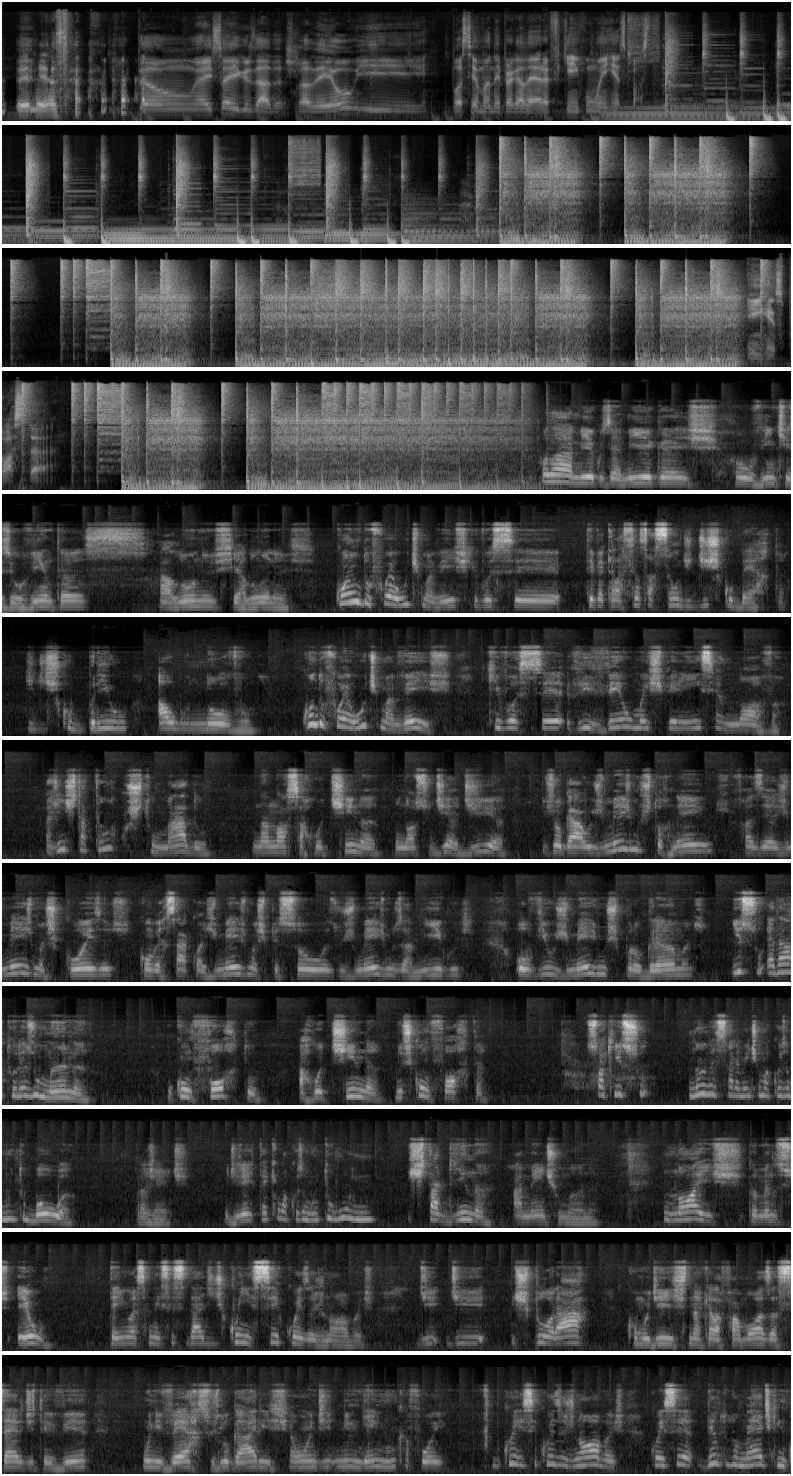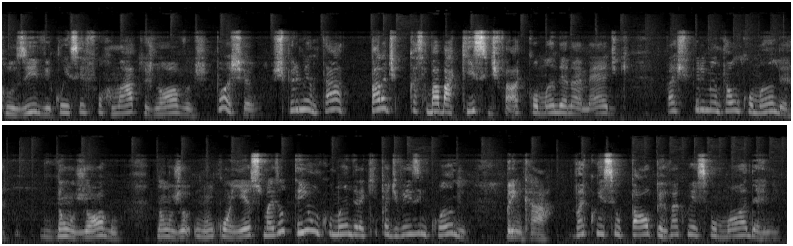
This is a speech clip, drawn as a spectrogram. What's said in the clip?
Beleza. Então é isso aí, gurizada. Valeu e boa semana aí pra galera. Fiquem com o Em resposta. Olá, amigos e amigas, ouvintes e ouvintas, alunos e alunas. Quando foi a última vez que você teve aquela sensação de descoberta, de descobriu algo novo? Quando foi a última vez que você viveu uma experiência nova? A gente está tão acostumado na nossa rotina, no nosso dia a dia, jogar os mesmos torneios, fazer as mesmas coisas, conversar com as mesmas pessoas, os mesmos amigos, ouvir os mesmos programas. Isso é da natureza humana. O conforto, a rotina nos conforta. Só que isso não necessariamente é uma coisa muito boa. pra gente. Eu diria até que é uma coisa muito ruim, estagna a mente humana. Nós, pelo menos eu, tenho essa necessidade de conhecer coisas novas, de, de explorar, como diz naquela famosa série de TV, universos, lugares onde ninguém nunca foi. Conhecer coisas novas, conhecer, dentro do Magic inclusive, conhecer formatos novos. Poxa, experimentar. Para de com essa babaquice de falar que Commander não é Magic. Vai experimentar um Commander. Não jogo, não, não conheço, mas eu tenho um Commander aqui para de vez em quando brincar. Vai conhecer o Pauper, vai conhecer o Modern.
